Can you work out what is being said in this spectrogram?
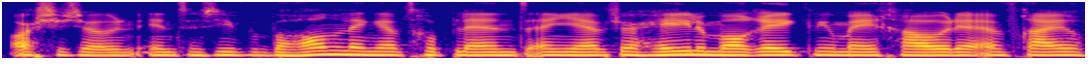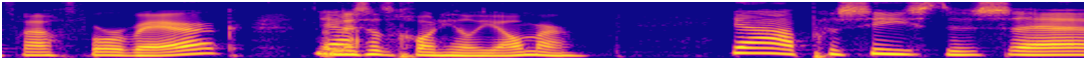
als je zo'n intensieve behandeling hebt gepland en je hebt er helemaal rekening mee gehouden en vrijgevraagd voor werk. Dan Ja. is dat gewoon heel jammer. Ja, precies. Dus eh,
